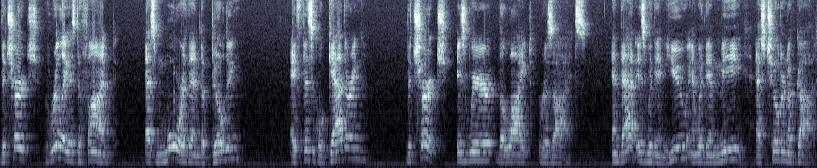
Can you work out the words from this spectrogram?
The church really is defined as more than the building, a physical gathering. The church is where the light resides. And that is within you and within me as children of God.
